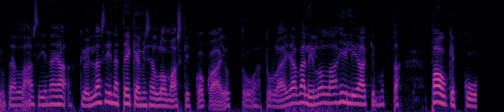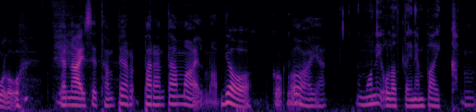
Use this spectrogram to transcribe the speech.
jutellaan siinä ja kyllä siinä tekemisen lomaskin koko ajan juttua tulee ja välillä ollaan hiljaakin, mutta pauke kuuluu. Ja naisethan per- parantaa maailmaa Joo, koko kyllä. ajan. Moniulotteinen paikka. Mm.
